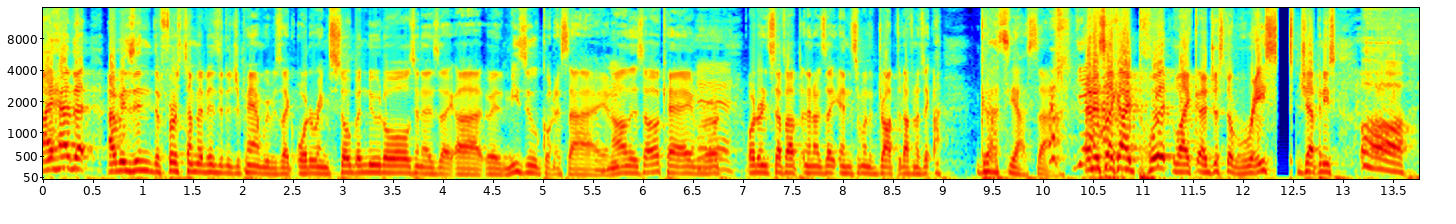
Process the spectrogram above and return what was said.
I had that. I was in the first time I visited Japan. We was like ordering soba noodles, and I was like, uh, "Mizu kodasai," and all this. Okay, and we Mm-hmm. Yeah, we're yeah. ordering stuff up, and then I was like, and someone dropped it off, and I was like, ah, "Gracias." ah." Yeah. And it's like I put like a, just a racist Japanese. Oh,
